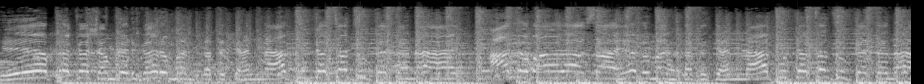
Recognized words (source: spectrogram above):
हे प्रकाश आंबेडकर म्हणतात त्यांना कुठंच झुकत नाही. आर बाळा साहेब म्हणतात त्यांना कुठंच झुकत नाही.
